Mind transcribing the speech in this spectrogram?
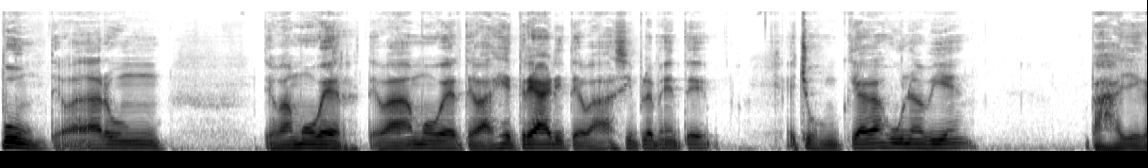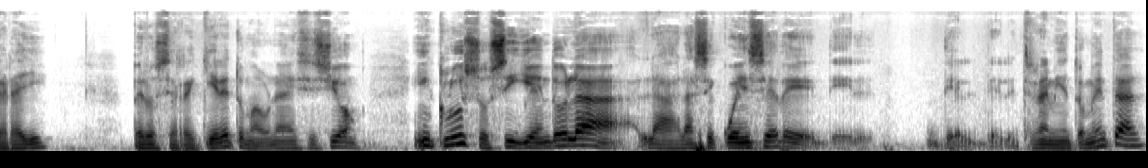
pum, te va a dar un, te va a mover, te va a mover, te va a ajetrear y te va a simplemente, hecho con que hagas una bien, vas a llegar allí. Pero se requiere tomar una decisión, incluso siguiendo la, secuencia del entrenamiento mental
